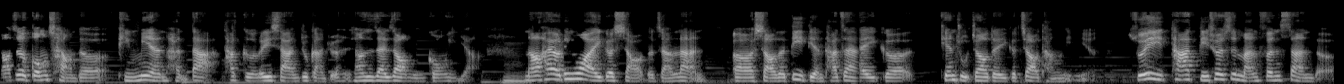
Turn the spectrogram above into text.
然后这个工厂的平面很大，它隔了一下，你就感觉很像是在绕迷宫一样。嗯。然后还有另外一个小的展览，呃，小的地点，它在一个天主教的一个教堂里面。所以它的确是蛮分散的，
